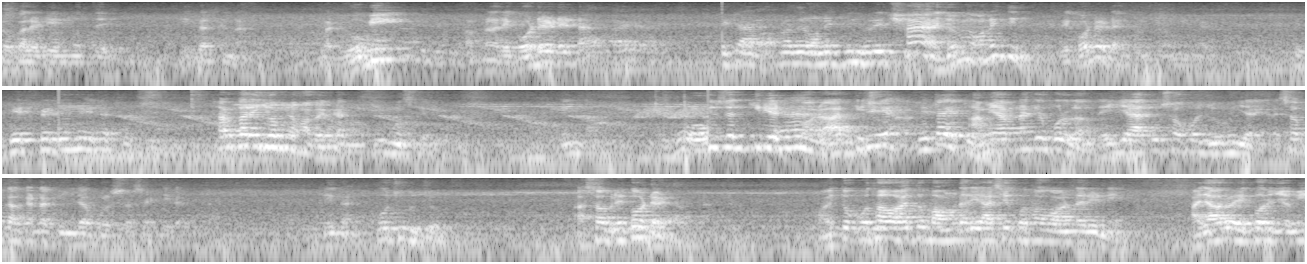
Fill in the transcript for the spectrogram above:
লোকালিটির মধ্যে ঠিক আছে না? বাট জমি আপনার রেকর্ডেড এটা। এটা আপনাদের অনেক দিন ছিল। হ্যাঁ জমি অনেক দিন রেকর্ডেড একদম জমি। গেট ফের জন্য এটা সরকারি জমি হবে কেন? কি মুশকিল? কনফিউশন ক্রিয়েট করা আর কিছু। আমি আপনাকে বললাম এই যে এত সকল জমি জায়গা সব কালকাটা কুঞ্জা পোস্ট সোসাইটির ঠিক আছে? প্রচুর জমি। আর সব রেকর্ডেড হয়তো কোথাও হয়তো বাউন্ডারি আছে কোথাও বাউন্ডারি নেই। হাজারো একর জমি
